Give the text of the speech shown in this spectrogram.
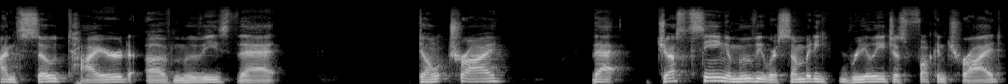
I'm so tired of movies that don't try. That just seeing a movie where somebody really just fucking tried,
